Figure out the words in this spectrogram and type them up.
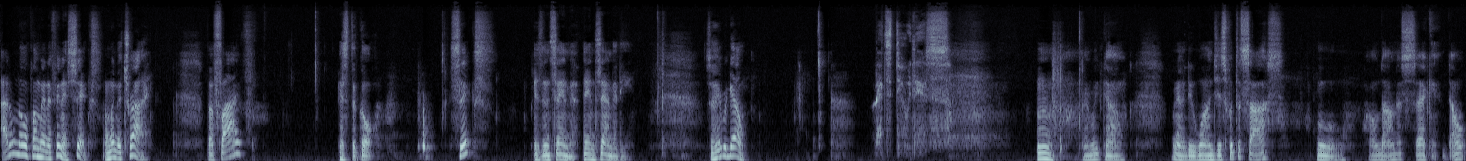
I don't know if I'm going to finish six. I'm going to try. But five is the goal. Six is insane, insanity. So here we go. Let's do this. Mm, there we go. We're going to do one just with the sauce. Ooh, hold on a second. Don't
